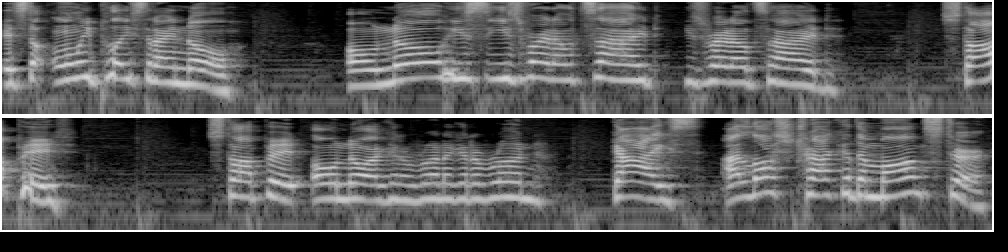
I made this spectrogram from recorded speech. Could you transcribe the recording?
It's the only place that I know. Oh no, he's he's right outside. He's right outside. Stop it. Stop it. Oh no, I gotta run, I gotta run. Guys, I lost track of the monster,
